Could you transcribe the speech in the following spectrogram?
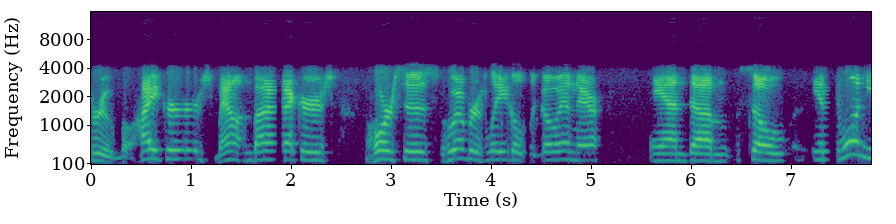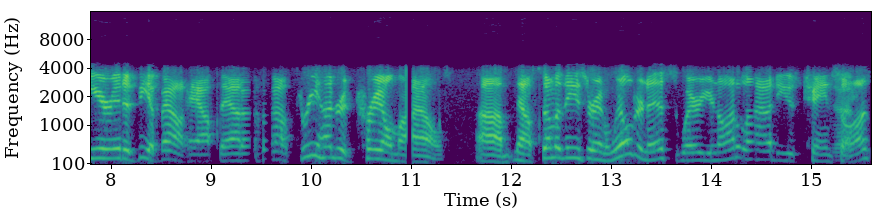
through both hikers, mountain bikers, horses, whoever's legal to go in there. And um, so in one year, it'd be about half that, about 300 trail miles. Um, now, some of these are in wilderness where you're not allowed to use chainsaws,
